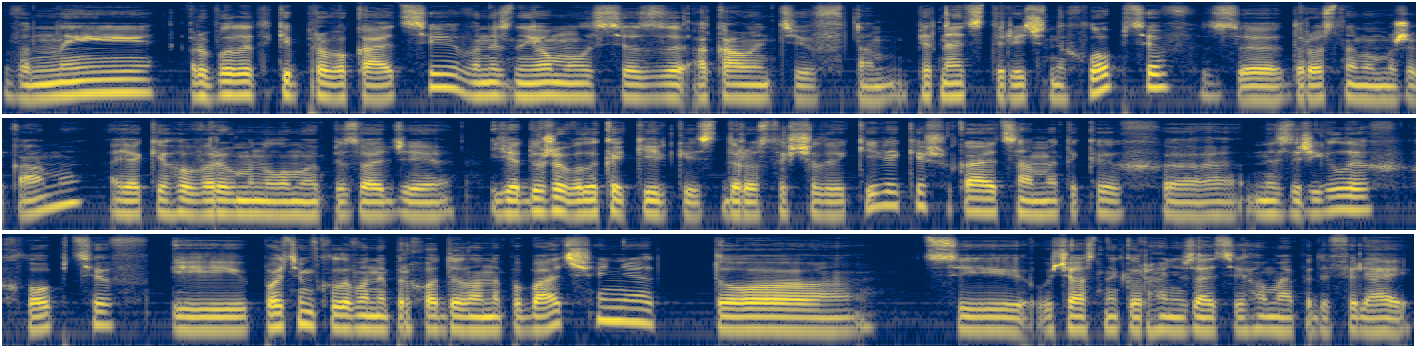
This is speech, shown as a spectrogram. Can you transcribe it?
Вони робили такі провокації. Вони знайомилися з акаунтів там 15-річних хлопців з дорослими мужиками. А як я говорив в минулому епізоді, є дуже велика кількість дорослих чоловіків, які шукають саме таких е, незрілих хлопців. І потім, коли вони приходили на побачення, то ці учасники організації Гомепедофіляй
